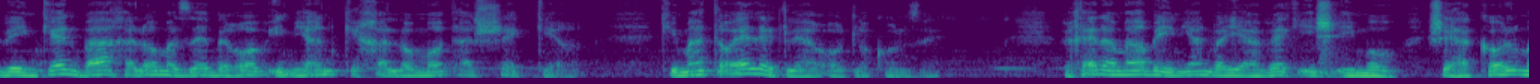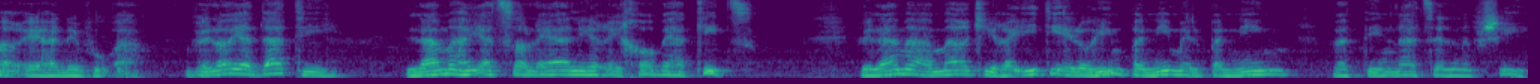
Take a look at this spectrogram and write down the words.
ואם כן בא החלום הזה ברוב עניין כחלומות השקר, כי מה תועלת להראות לו כל זה? וכן אמר בעניין ויאבק איש עמו, שהכל מראה הנבואה. ולא ידעתי למה היה צולע על יריחו בהקיץ, ולמה אמר כי ראיתי אלוהים פנים אל פנים ותנצל נפשי.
